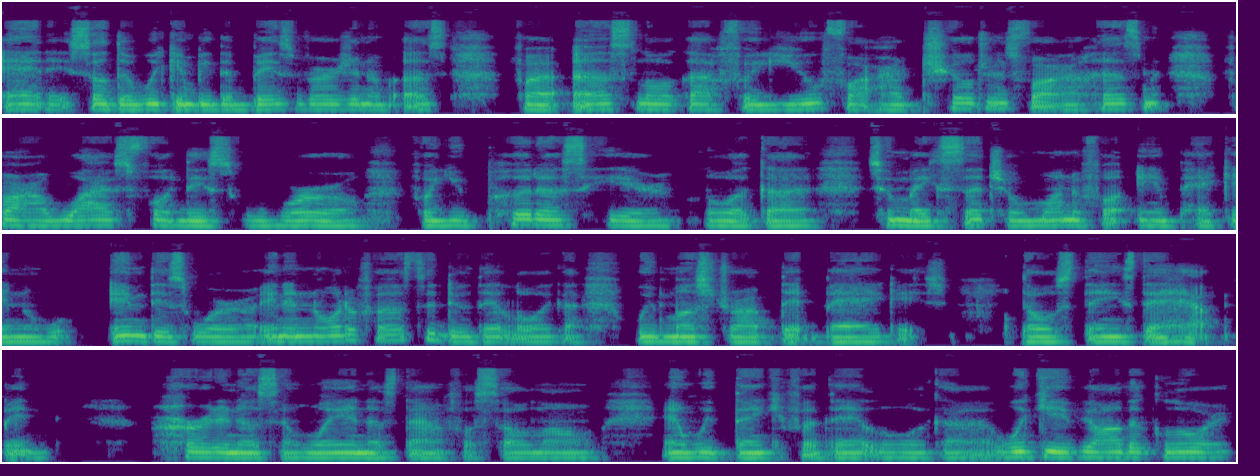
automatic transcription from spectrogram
at it so that we can be the best version of us for us, Lord God, for you, for our children, for our husband, for our wives, for this world. For you put us here, Lord God, to make such a wonderful impact in, in this world. And in order for us to do that, Lord God, we must drop that baggage, those things that have been hurting us and weighing us down for so long. And we thank you for that, Lord God. We give you all the glory,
